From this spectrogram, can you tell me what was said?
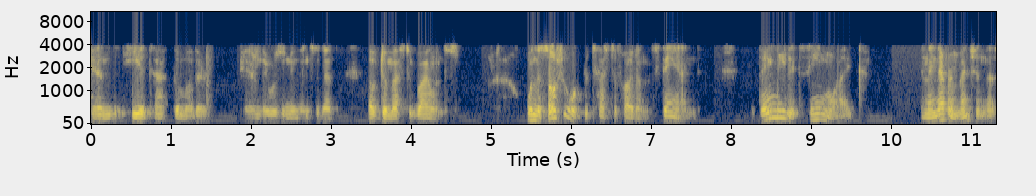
and he attacked the mother, and there was a new incident of domestic violence. When the social worker testified on the stand, they made it seem like, and they never mentioned this,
